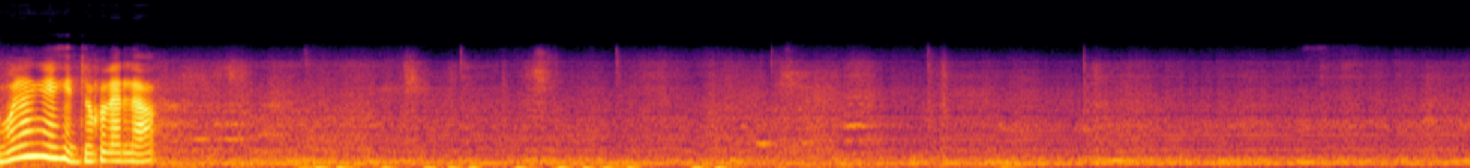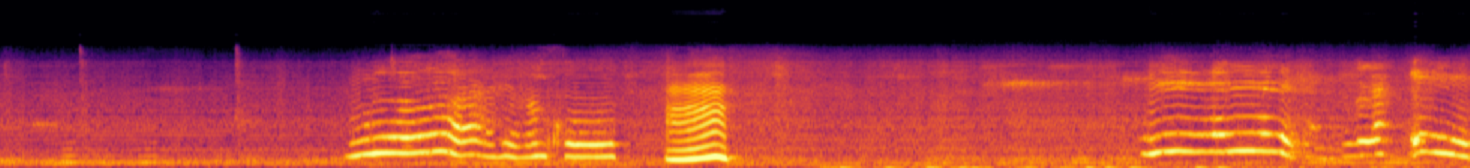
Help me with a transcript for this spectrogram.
โอ้นั่นไงเห็นช็อกโกแลตแล้ว อืมเห็นมันคู อืม อืมเอ๊ะ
